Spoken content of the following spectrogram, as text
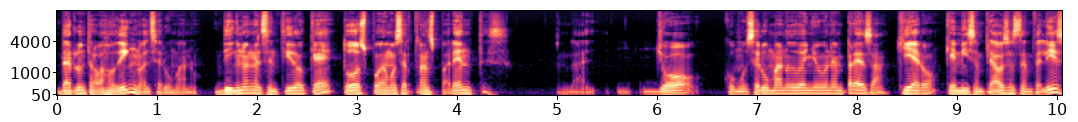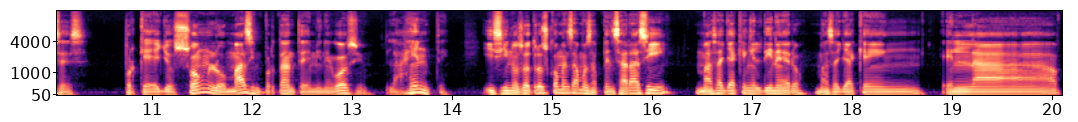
darle un trabajo digno al ser humano. Digno en el sentido que todos podemos ser transparentes. ¿verdad? Yo como ser humano dueño de una empresa, quiero que mis empleados estén felices, porque ellos son lo más importante de mi negocio, la gente. Y si nosotros comenzamos a pensar así, más allá que en el dinero, más allá que en, en, la,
